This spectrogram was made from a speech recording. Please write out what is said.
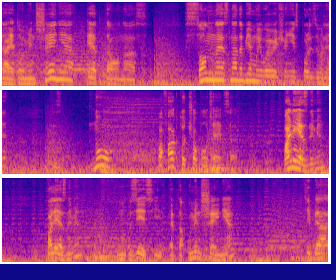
Да, это уменьшение, это у нас сонное снадобье, мы его еще не использовали. Ну, по факту, что получается? Полезными. Полезными. Здесь и это уменьшение тебя.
